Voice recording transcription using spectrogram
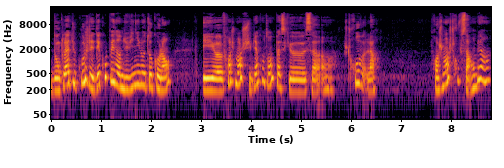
Donc là, du coup, je l'ai découpé dans du vinyle autocollant. Et euh, franchement, je suis bien contente parce que ça... Je trouve, là... Franchement, je trouve ça rend bien. Hein.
